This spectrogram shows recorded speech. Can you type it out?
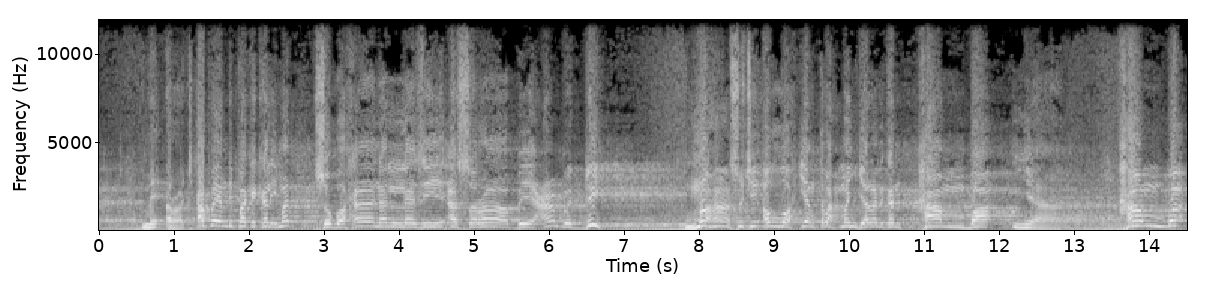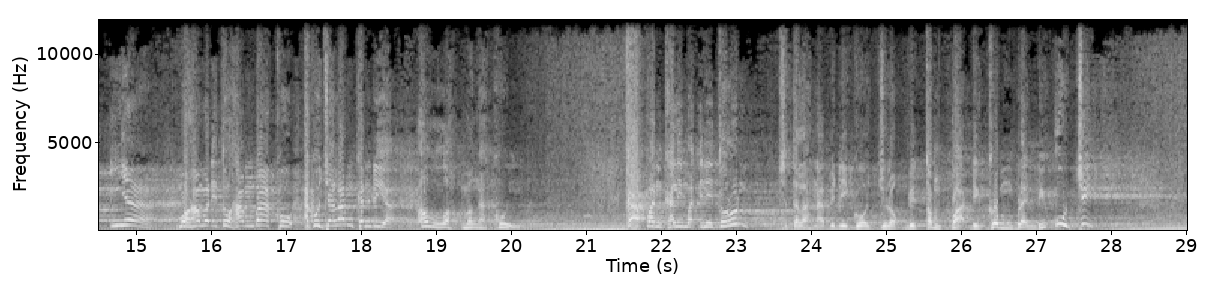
Mi'raj. Apa yang dipakai kalimat? Subhanallazi asra bi'abdi maha suci Allah yang telah menjalankan hambanya. Hambanya. Muhammad itu hambaku. Aku jalankan dia. Allah mengakui. Kapan kalimat ini turun? Setelah Nabi digojlok ditempa digembleng diuji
